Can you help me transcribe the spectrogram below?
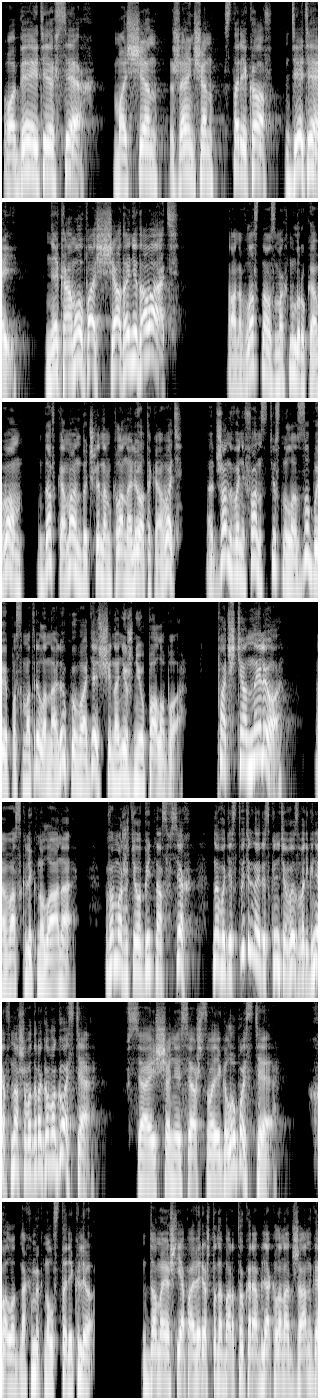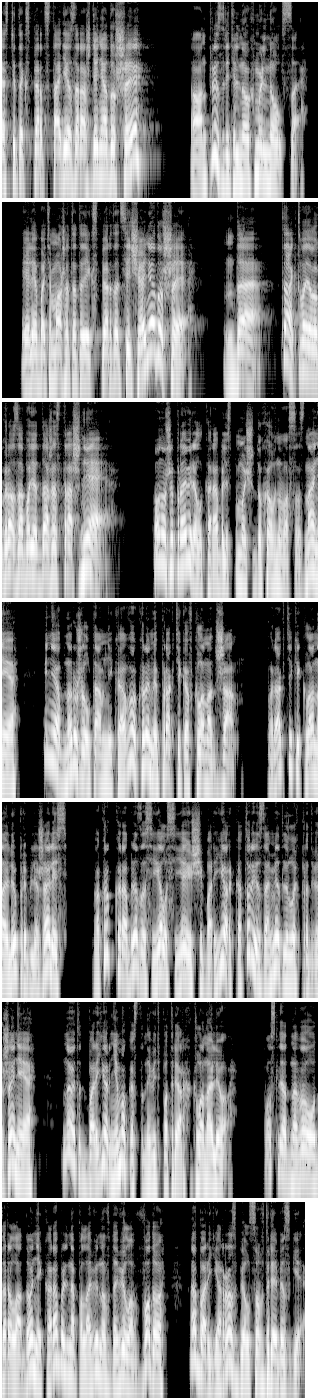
«Убейте всех! Мужчин, женщин, стариков, детей! Никому пощады не давать!» Он властно взмахнул рукавом, дав команду членам клана Лю атаковать, Джан Вэньфан стиснула зубы и посмотрела на люк, уводящий на нижнюю палубу. «Почтенный Лю!» – воскликнула она. «Вы можете убить нас всех, но вы действительно рискнете вызвать гнев нашего дорогого гостя?» «Всё ещё несёшь свои глупости?» Холодно хмыкнул старик Лю. «Думаешь, я поверю, что на борту корабля клана Джан гостит эксперт стадии зарождения души?» Он презрительно ухмыльнулся. «Или, быть может, это эксперт отсечения души?» «Да, так твоя угроза будет даже страшнее!» Он уже проверил корабль с помощью духовного сознания и не обнаружил там никого, кроме практиков клана Джан. Практики клана Лю приближались, вокруг корабля засиял сияющий барьер, который замедлил их продвижение, но этот барьер не мог остановить патриарха клана Лю. После одного удара ладони корабль наполовину вдавило в воду, а барьер разбился в дребезги.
